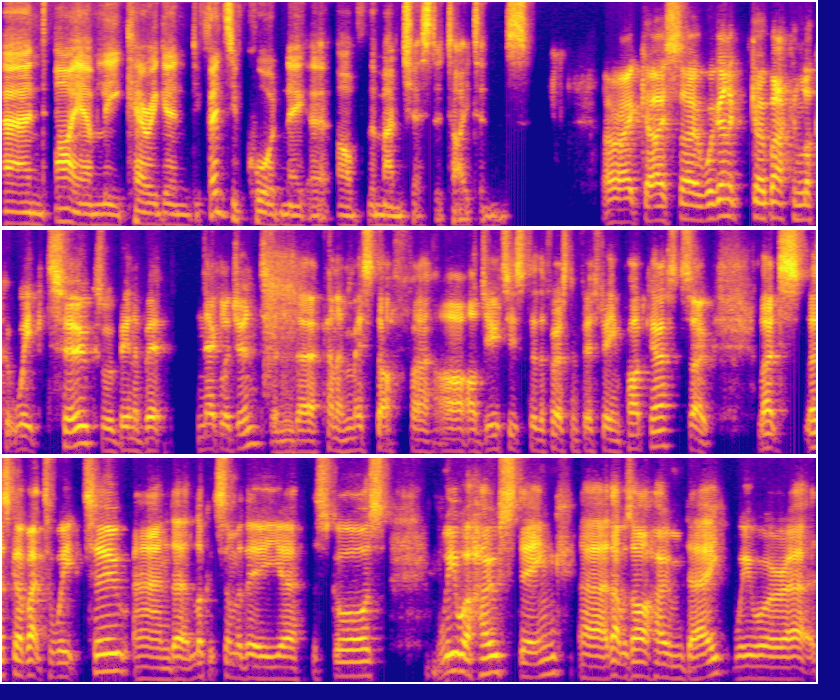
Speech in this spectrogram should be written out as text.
And I am Lee Kerrigan, defensive coordinator of the Manchester Titans. All right, guys. So we're going to go back and look at week two because we've been a bit negligent and uh, kind of missed off uh, our, our, duties to the first and 15 podcast. So let's let's go back to week two and uh, look at some of the uh, the scores. We were hosting. Uh, that was our home day. We were uh,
